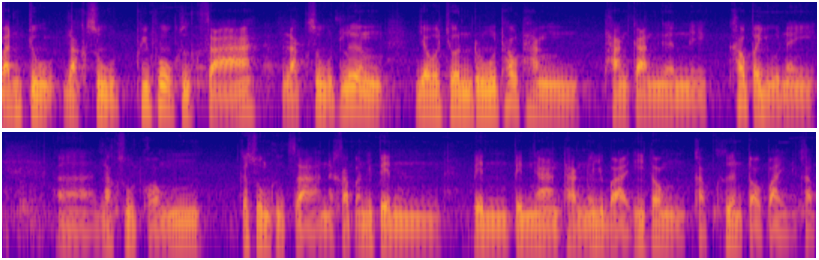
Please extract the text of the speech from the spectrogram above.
บรรจุหลักสูตรผู้บริโภคศึกษา หลักสูตรเรื่องเยาวชนรู้เท่าทางทางการเงินนี่เข้าไปอยู่ในหลักสูตรของกระทรวงศึกษานะครับ อันนี้เป็นเป็นเป็นงานทางนโยบายที่ต้องขับเคลื่อนต่อไปนะครับ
